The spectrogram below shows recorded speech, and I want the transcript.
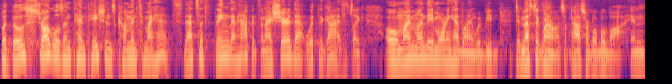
but those struggles and temptations come into my head. That's a thing that happens. And I shared that with the guys. It's like, oh, my Monday morning headline would be domestic violence, a pastor, blah, blah, blah. And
